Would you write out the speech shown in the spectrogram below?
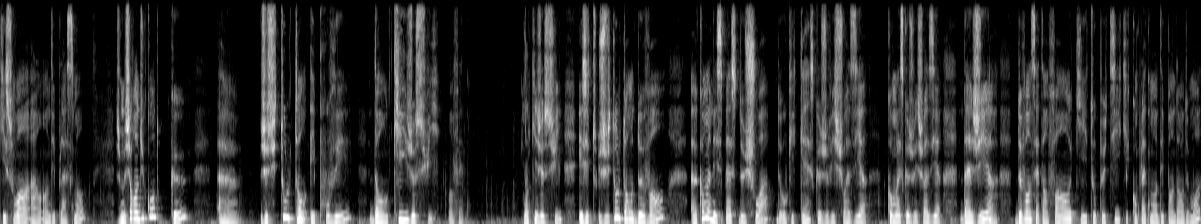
qui est souvent en, déplacement, je me suis rendu compte que euh, je suis tout le temps éprouvée dans qui je suis, en fait. Dans qui je suis. Et je suis tout le temps devant, euh, comme une espèce de choix de, OK, qu'est-ce que je vais choisir? Comment est-ce que je vais choisir d'agir? Devant cet enfant qui est tout petit, qui est complètement dépendant de moi,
